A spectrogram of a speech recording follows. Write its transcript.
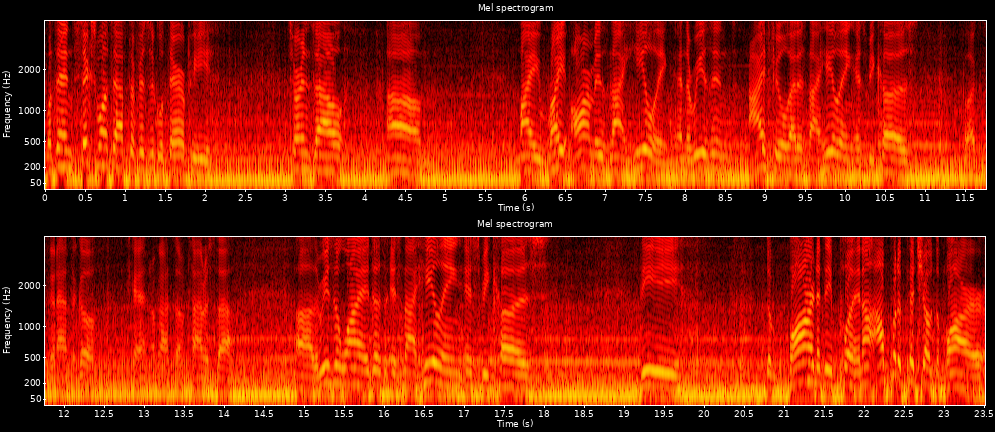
But then six months after physical therapy, turns out um, my right arm is not healing, and the reason I feel that it's not healing is because look, we're gonna have to go. Okay, I don't got some time to stop. Uh, the reason why it does it's not healing is because the the bar that they put, and I'll, I'll put a picture of the bar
